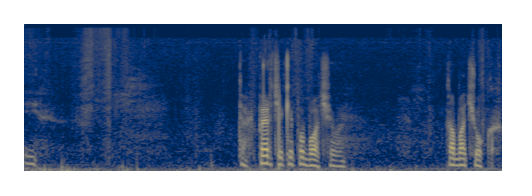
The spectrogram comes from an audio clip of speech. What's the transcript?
І... Так, перчики побачили. Кабачок.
